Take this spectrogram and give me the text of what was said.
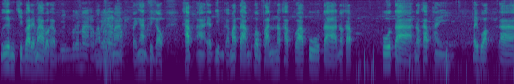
มืออื่นคิดว่าได้มาบ่ครับบินบ่ได้มากครับมาไปบ่ได้งานมาครับ ไปงานคือเก่าครับอ่าแอดยิมก็มาตามความฝันเนาะครับว่าปู่ตาเนาะครับปู่ตาเนาะครับให้ไปบอกอ่า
